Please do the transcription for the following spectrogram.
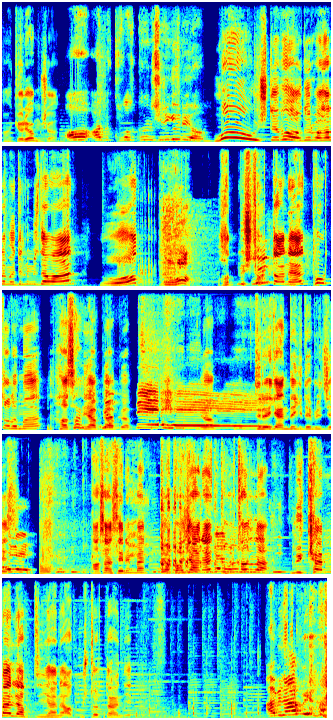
Ha, görüyor musun şu an? Aa abi kulakların içini görüyorum. Woo, işte bu. Dur bakalım ödülümüz de var. Hop. Oha. 64 tane el portalı mı? Hasan yap yap yap. Be. Yap. Diregende gidebileceğiz. Evet. Hasan senin ben yapacağın Güzel portalına portal. mükemmel yaptın yani 64 tane değil. Abi ne yapıyorsun?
